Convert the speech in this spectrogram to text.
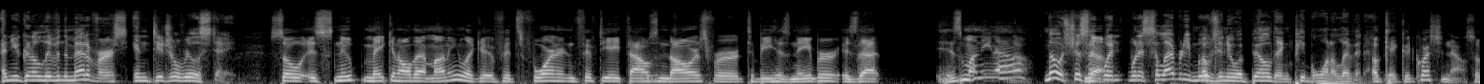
and you're going to live in the metaverse in digital real estate. So is Snoop making all that money? Like, if it's four hundred and fifty-eight thousand dollars for to be his neighbor, is that his money now? No, it's just like No. when when a celebrity moves into a building, people want to live in it. Okay, good question now. So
